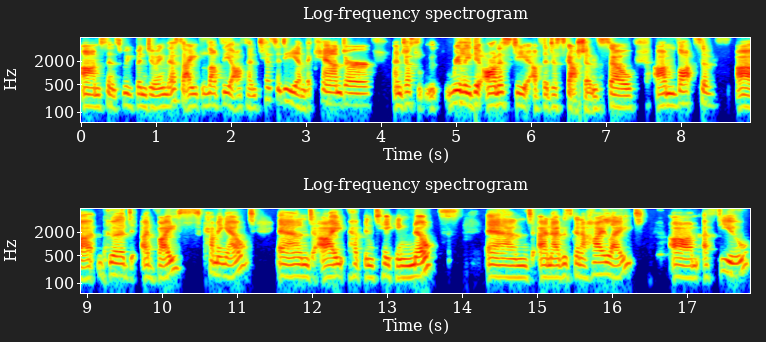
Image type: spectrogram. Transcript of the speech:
um, since we've been doing this. I love the authenticity and the candor and just really the honesty of the discussion. So um, lots of uh, good advice coming out and I have been taking notes and, and I was gonna highlight um, a few.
